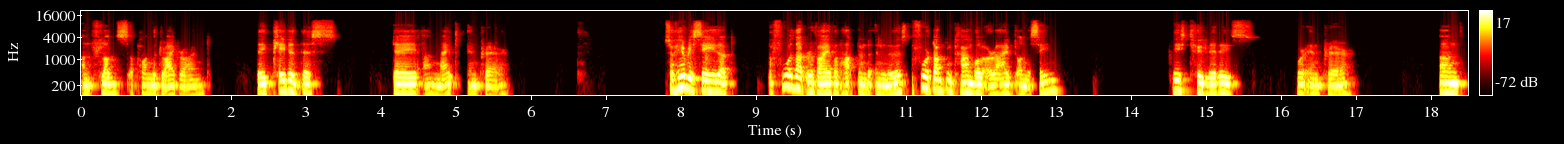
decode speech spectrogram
and floods upon the dry ground. They pleaded this day and night in prayer. So here we see that before that revival happened in Lewis, before Duncan Campbell arrived on the scene, these two ladies were in prayer. And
